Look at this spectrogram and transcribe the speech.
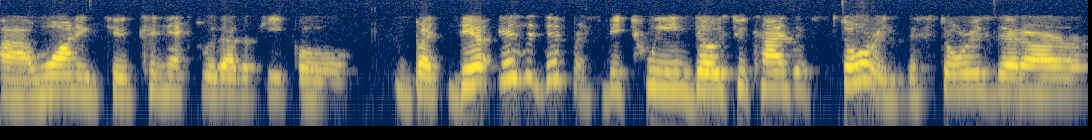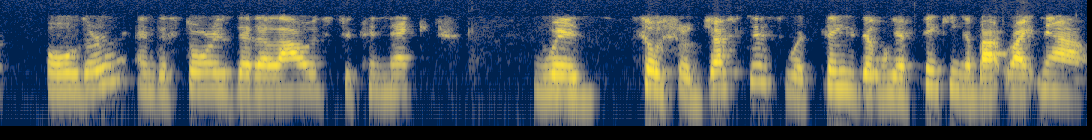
uh, wanting to connect with other people, but there is a difference between those two kinds of stories the stories that are older and the stories that allow us to connect with social justice, with things that we are thinking about right now.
